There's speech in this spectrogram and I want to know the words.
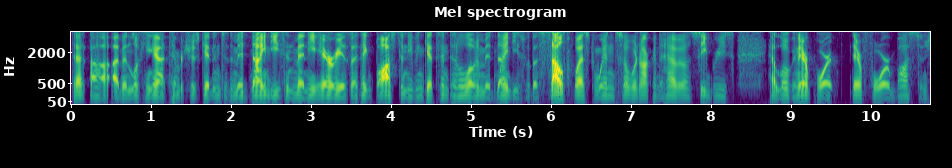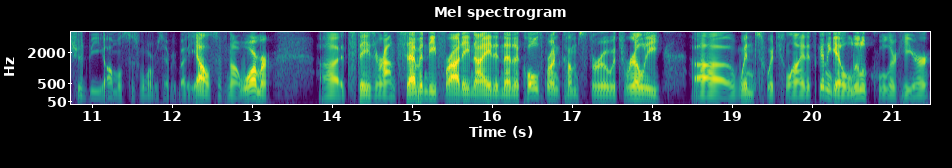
that uh, I've been looking at. Temperatures get into the mid 90s in many areas. I think Boston even gets into the low to mid 90s with a southwest wind, so we're not going to have a sea breeze at Logan Airport. Therefore, Boston should be almost as warm as everybody else, if not warmer. Uh, it stays around 70 Friday night, and then a cold front comes through. It's really uh, wind switch line. It's going to get a little cooler here.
